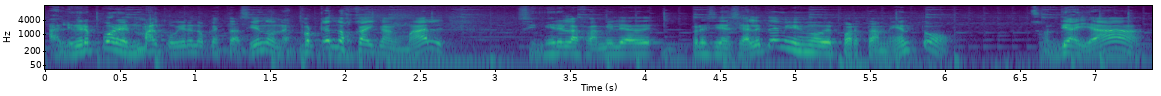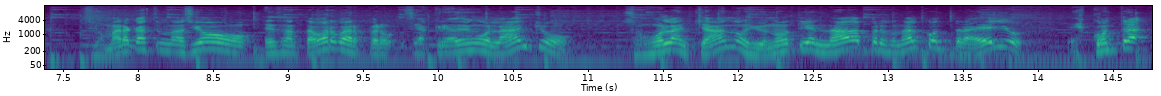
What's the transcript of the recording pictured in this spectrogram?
a libre por el mal gobierno que está haciendo. No es porque nos caigan mal. Si mire, la familia presidencial es del mismo departamento. Son de allá. Xiomara Castro nació en Santa Bárbara, pero se ha criado en Olancho. Son olanchanos y uno no tiene nada personal contra ellos. Es contra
